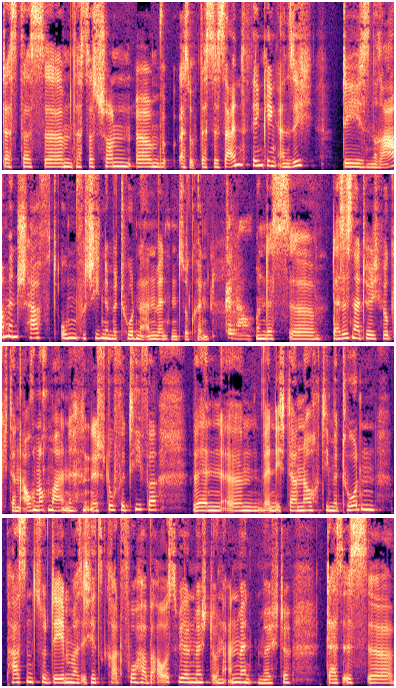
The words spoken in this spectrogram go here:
dass das ähm, dass das schon ähm, also das Design Thinking an sich diesen Rahmen schafft, um verschiedene Methoden anwenden zu können. Genau. Und das, äh, das ist natürlich wirklich dann auch nochmal eine, eine Stufe tiefer, wenn, ähm, wenn ich dann noch die Methoden passend zu dem, was ich jetzt gerade vorhabe, auswählen möchte und anwenden möchte. Das ist, äh,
